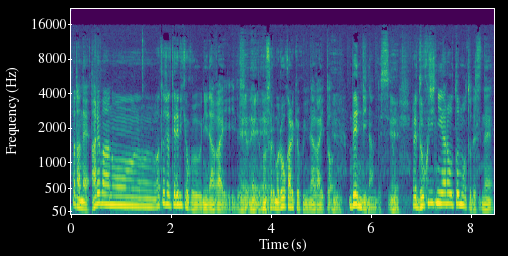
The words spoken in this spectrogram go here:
ただね、あれはあのー、私はテレビ局に長いですよね、ええ、それもローカル局に長いと、便利なんですよ、え、独自にやろうと思うとですね、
